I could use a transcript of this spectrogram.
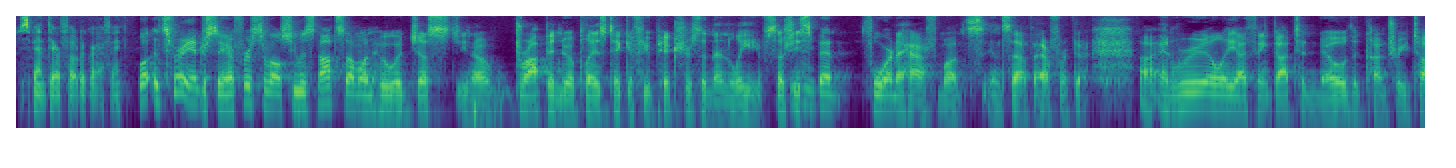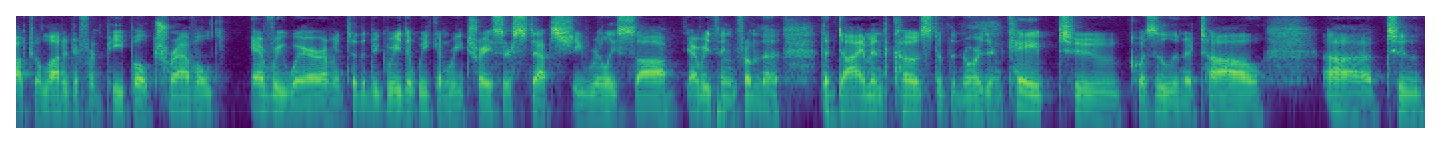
spent there photographing? Well, it's very interesting. First of all, she was not someone who would just you know drop into a place, take a few pictures, and then leave. So she mm-hmm. spent four and a half months in South Africa, uh, and really, I think, got to know the country, talked to a lot of different people, traveled everywhere. I mean, to the degree that we can retrace her steps, she really saw everything from the the diamond coast of the Northern Cape to KwaZulu Natal. Uh, to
